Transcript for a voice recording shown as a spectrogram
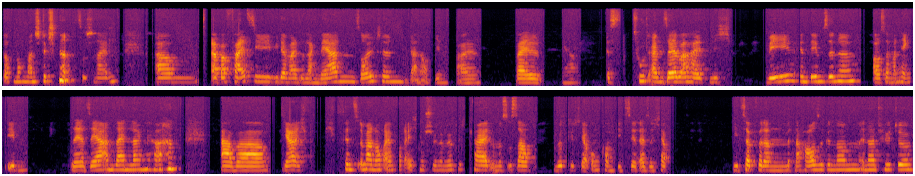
doch nochmal ein Stückchen anzuschneiden. Ähm, aber falls sie wieder mal so lang werden sollten, dann auf jeden Fall. Weil, ja, es tut einem selber halt nicht weh in dem Sinne, außer man hängt eben sehr, sehr an seinen langen Haaren. Aber ja, ich, ich finde es immer noch einfach echt eine schöne Möglichkeit und es ist auch wirklich ja unkompliziert. Also ich habe die Zöpfe dann mit nach Hause genommen in der Tüte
